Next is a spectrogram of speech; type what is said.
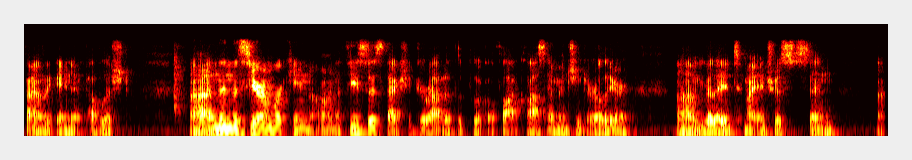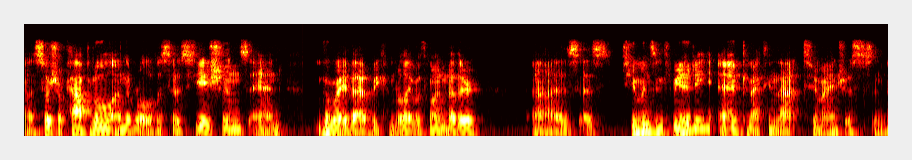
finally getting it published. Uh, and then this year I'm working on a thesis that actually grew out of the political thought class I mentioned earlier, um, related to my interests in uh, social capital and the role of associations and the way that we can relate with one another uh, as, as humans and community and connecting that to my interests in,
